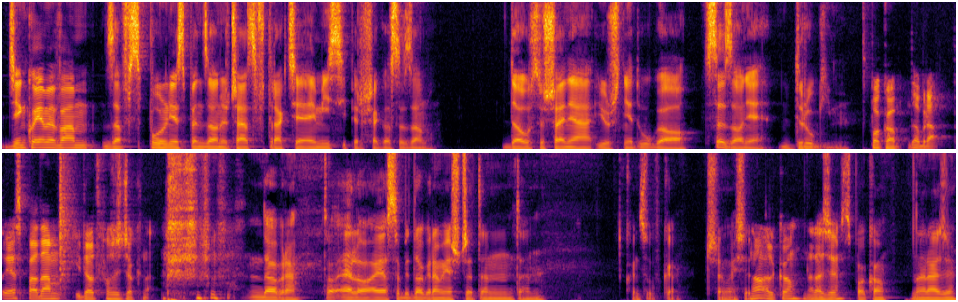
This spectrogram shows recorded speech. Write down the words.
Dziękujemy Wam za wspólnie spędzony czas w trakcie emisji pierwszego sezonu. Do usłyszenia już niedługo w sezonie drugim. Spoko, dobra, to ja spadam, idę otworzyć okna. Dobra, to elo, a ja sobie dogram jeszcze ten, ten końcówkę. Trzymaj się. No, Elko, na razie. Spoko, na razie.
